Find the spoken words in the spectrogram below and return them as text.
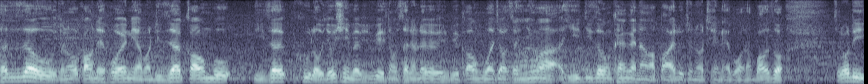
ဇက်ဇက်ကိုကျွန်တော်အကောင့်တွေဖော်ရတဲ့နေရာမှာဒီဇက်ကောင်းဖို့ဒီဇက်ခုလုံးရုပ်ရှင်ပဲဖြစ်ဖြစ်ကျွန်တော်ဇက်လန်လည်းပဲဖြစ်ဖြစ်ကောင်းဖို့ကကြောင့်ဇညုံကအရေးကြီးဆုံးအခန်းကဏ္ဍမှာပါတယ်လို့ကျွန်တော်ထင်တယ်ပေါ့နော်ဘာလို့ဆိုတော့ကျွန်တော်ဒီ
